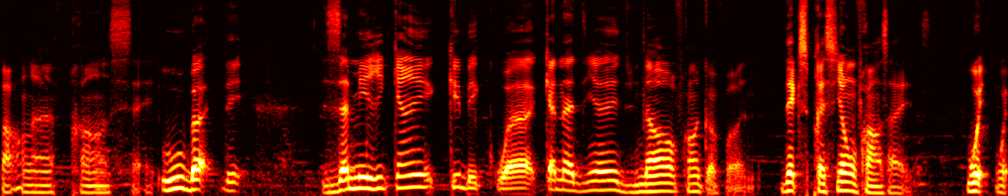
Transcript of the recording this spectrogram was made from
parlant français. Ou, ben, des Américains, Québécois, Canadiens du Nord francophone, d'expression française. Oui, oui.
